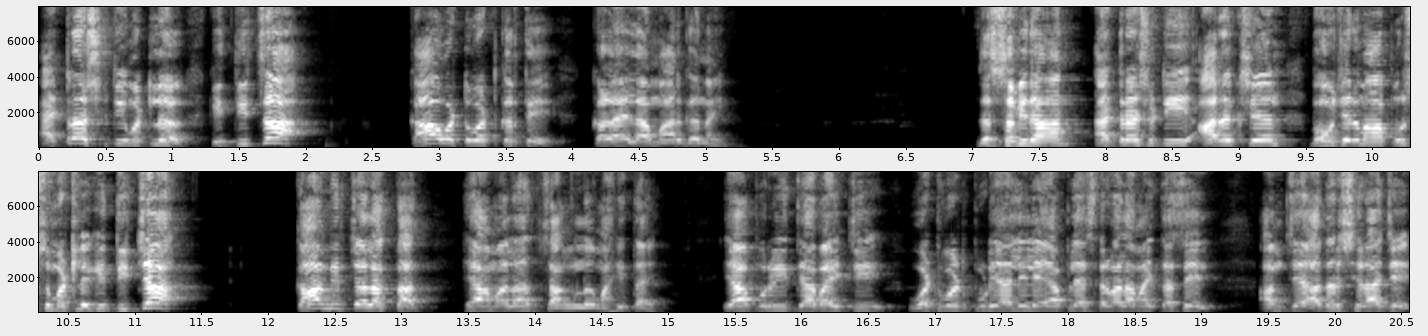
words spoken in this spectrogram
अट्रॉसिटी म्हटलं की तिचा का वटवट करते कळायला मार्ग नाही. जर संविधान अट्रॉसिटी आरक्षण बहुजन महापुरुष म्हटलं की तिच्या का मिरच्या लागतात हे आम्हाला चांगलं माहीत आहे. यापूर्वी त्या बाईची वटवट पुढे आलेली आहे आपल्या सर्वाला माहीत असेल. आमचे आदर्श राजे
